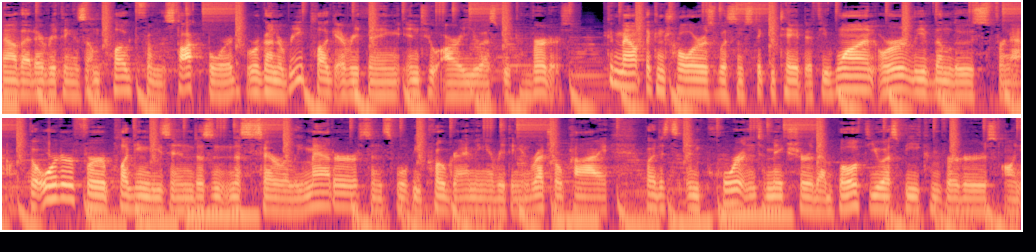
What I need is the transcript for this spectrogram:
Now that everything is unplugged from the stock board, we're going to replug everything into our USB converters. Can mount the controllers with some sticky tape if you want, or leave them loose for now. The order for plugging these in doesn't necessarily matter since we'll be programming everything in RetroPie, but it's important to make sure that both USB converters on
